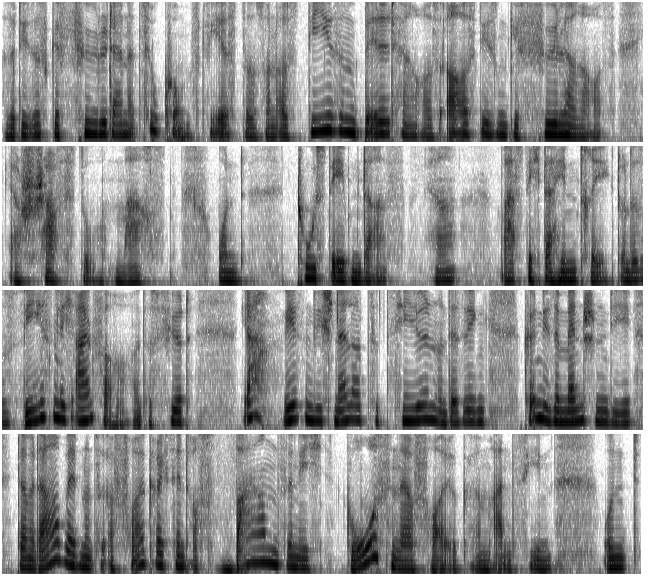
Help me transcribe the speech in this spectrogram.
Also dieses Gefühl deiner Zukunft, wie ist das? Und aus diesem Bild heraus, aus diesem Gefühl heraus, erschaffst du, machst und tust eben das, ja, was dich dahin trägt. Und das ist wesentlich einfacher und das führt ja, wesentlich schneller zu zielen. Und deswegen können diese Menschen, die damit arbeiten und so erfolgreich sind, auch so wahnsinnig großen Erfolg ähm, anziehen. Und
